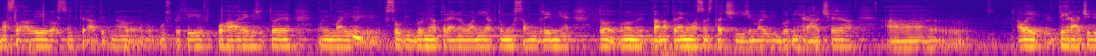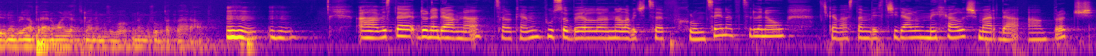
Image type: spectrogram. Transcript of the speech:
na Slávii, vlastně, která teď má úspěchy v pohárech, že to je, oni mají, jsou výborně natrénovaní a k tomu samozřejmě to, ono, ta natrénovanost nestačí, že mají výborný hráče a, a ale ty hráči, kdyby nebyli natrénovaní, tak tohle nemůžou, nemůžou takhle hrát. Mm-hmm. A vy jste donedávna celkem působil na lavičce v Chlumci nad Cidlinou. Teďka vás tam vystřídal Michal Šmarda. A proč,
